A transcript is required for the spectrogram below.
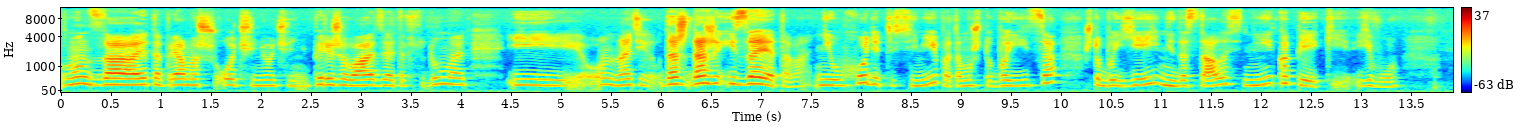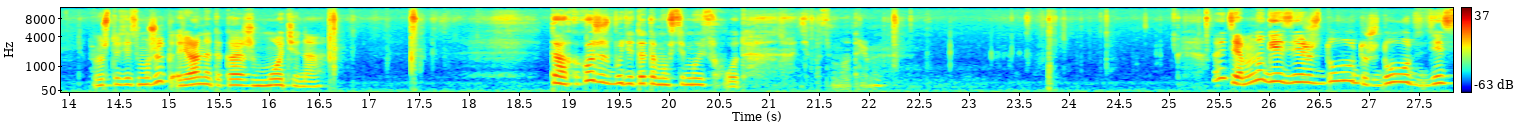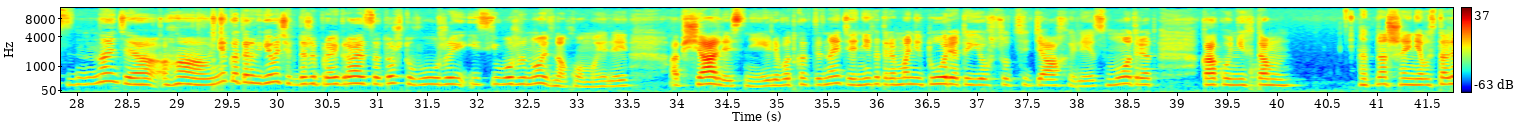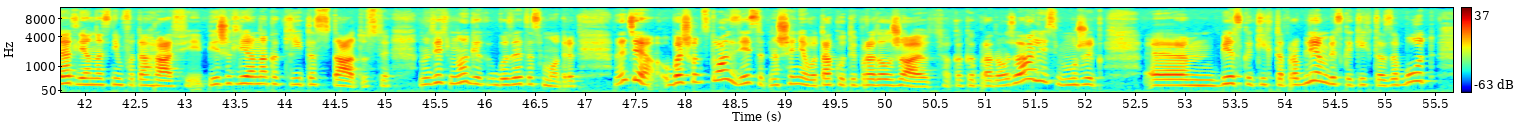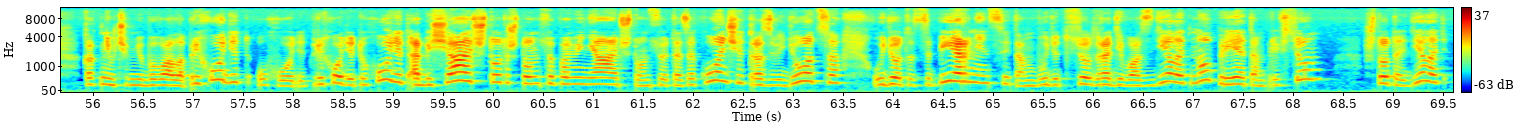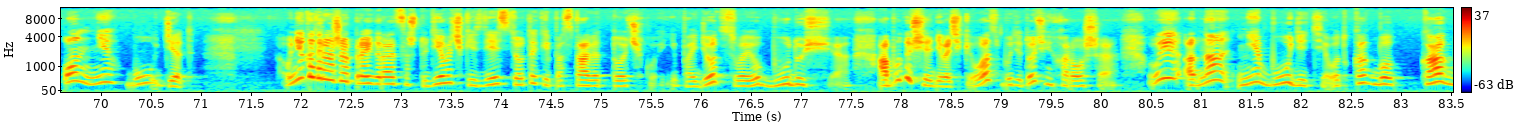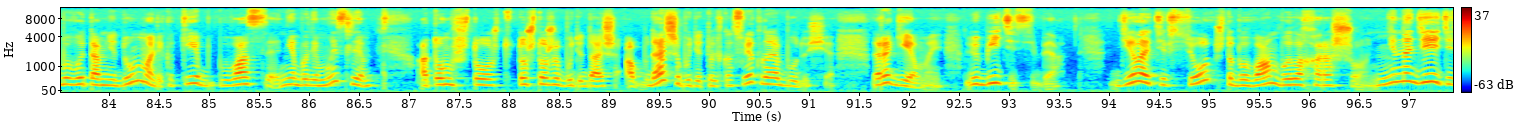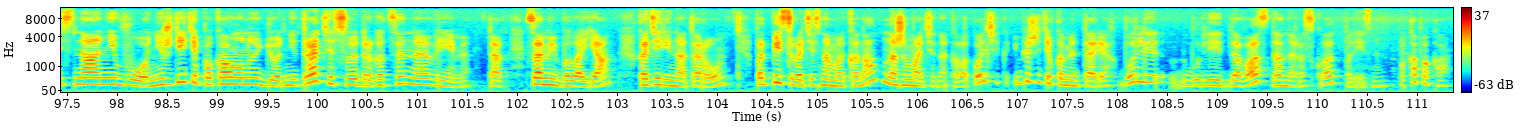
он за это прямо аж очень-очень переживает, за это все думает, и он, знаете, даже, даже из-за этого не уходит из семьи, потому что боится, чтобы ей не досталось ни копейки его. Потому что здесь мужик реально такая жмотина. Так, какой же будет этому всему исход? Давайте посмотрим. Знаете, многие здесь ждут, ждут. Здесь, знаете, ага, у некоторых девочек даже проиграется то, что вы уже и с его женой знакомы, или общались с ней, или вот как-то, знаете, некоторые мониторят ее в соцсетях, или смотрят, как у них там отношения, выставляет ли она с ним фотографии, пишет ли она какие-то статусы. Но здесь многие как бы за это смотрят. Знаете, у большинства здесь отношения вот так вот и продолжаются, как и продолжались. Мужик э, без каких-то проблем, без каких-то забот, как ни в чем не бывало, приходит, уходит, приходит, уходит, обещает что-то, что он все поменяет, что он все это закончит, разведется, уйдет от соперницы, там будет все ради вас делать, но при этом, при всем что-то делать он не будет. У некоторых же проиграется, что девочки здесь все-таки поставят точку и пойдет свое будущее. А будущее, девочки, у вас будет очень хорошее. Вы одна не будете. Вот как бы, как бы вы там ни думали, какие бы у вас не были мысли о том, что, то, что же будет дальше. А дальше будет только светлое будущее. Дорогие мои, любите себя, Делайте все, чтобы вам было хорошо. Не надейтесь на него, не ждите, пока он уйдет, не тратьте свое драгоценное время. Так, с вами была я, Катерина Таро. Подписывайтесь на мой канал, нажимайте на колокольчик и пишите в комментариях, был ли, был ли для вас данный расклад полезным. Пока-пока.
